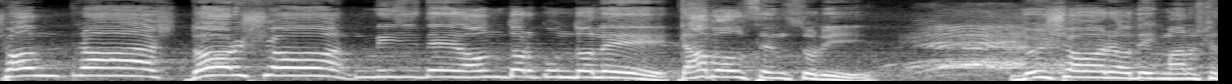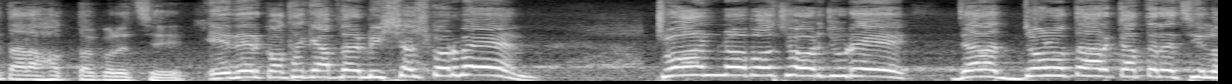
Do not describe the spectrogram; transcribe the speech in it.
সন্ত্রাস, দর্শন, নিজেদের অন্তর্কুন্দলে ডাবল সেঞ্চুরি দুই দুইশোর অধিক মানুষকে তারা হত্যা করেছে। এদের কথা কি আপনারা বিশ্বাস করবেন? চুয়ান্ন বছর জুড়ে যারা জনতার কাতারে ছিল,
